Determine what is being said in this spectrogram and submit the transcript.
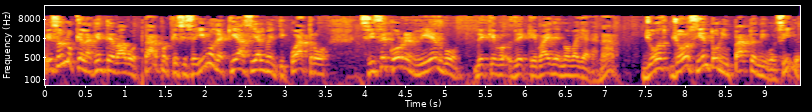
Eso es lo que la gente va a votar, porque si seguimos de aquí hacia el 24, sí se corre el riesgo de que, de que Biden no vaya a ganar. Yo, yo siento un impacto en mi bolsillo.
